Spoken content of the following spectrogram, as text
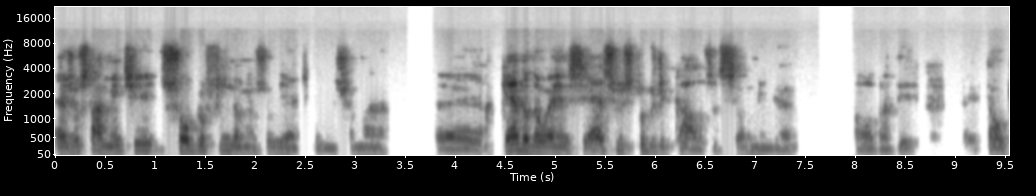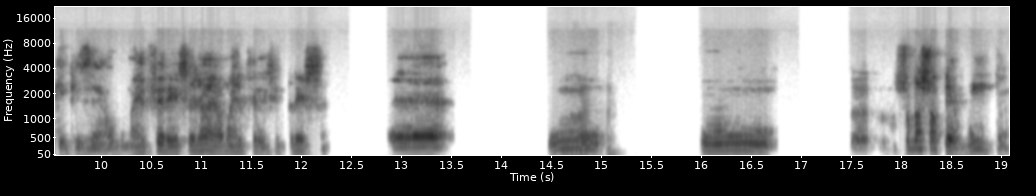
é justamente sobre o fim da União Soviética. Ele chama é, A Queda da URSS, um estudo de causas, se eu não me engano, a obra dele. Então, quem quiser alguma referência, já é uma referência interessante. É, o, o, sobre a sua pergunta,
